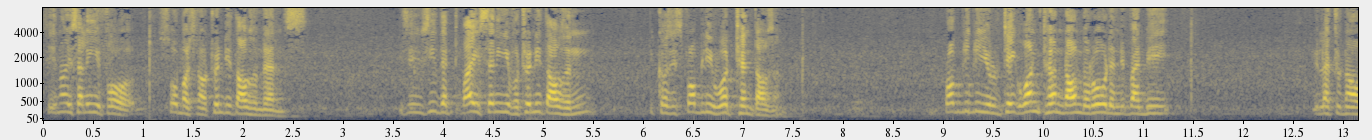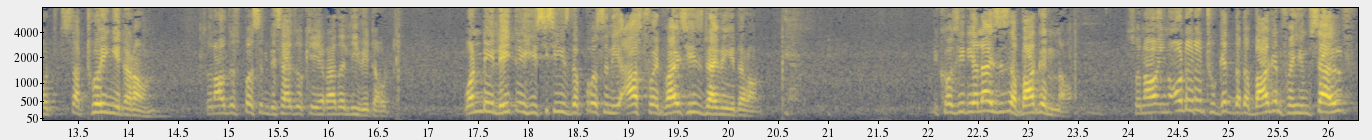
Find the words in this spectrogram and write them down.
See, you know, he's selling it for so much now, 20,000 rands. You see, you see that why he's selling it for 20,000? Because it's probably worth 10,000. Probably you'll take one turn down the road and it might be, you'll have to now start towing it around. So now this person decides, okay, i rather leave it out. One day later, he sees the person he asked for advice, he's driving it around. Because he realizes a bargain now. So now, in order to get the bargain for himself,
